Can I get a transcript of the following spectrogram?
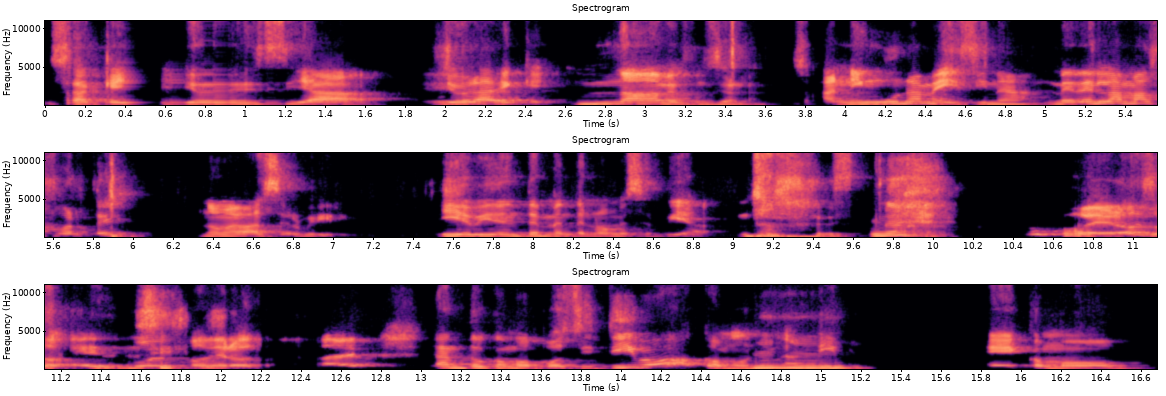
O sea, que yo decía, yo era de que nada me funciona. O sea, ninguna medicina, me den la más fuerte, no me va a servir. Y evidentemente no me servía. Entonces, no. es muy poderoso, es muy poderoso, ¿sabes? Tanto como positivo como negativo. Eh, como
